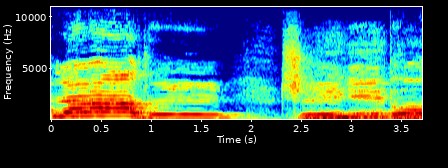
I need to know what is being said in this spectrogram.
гляди, чиї то.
